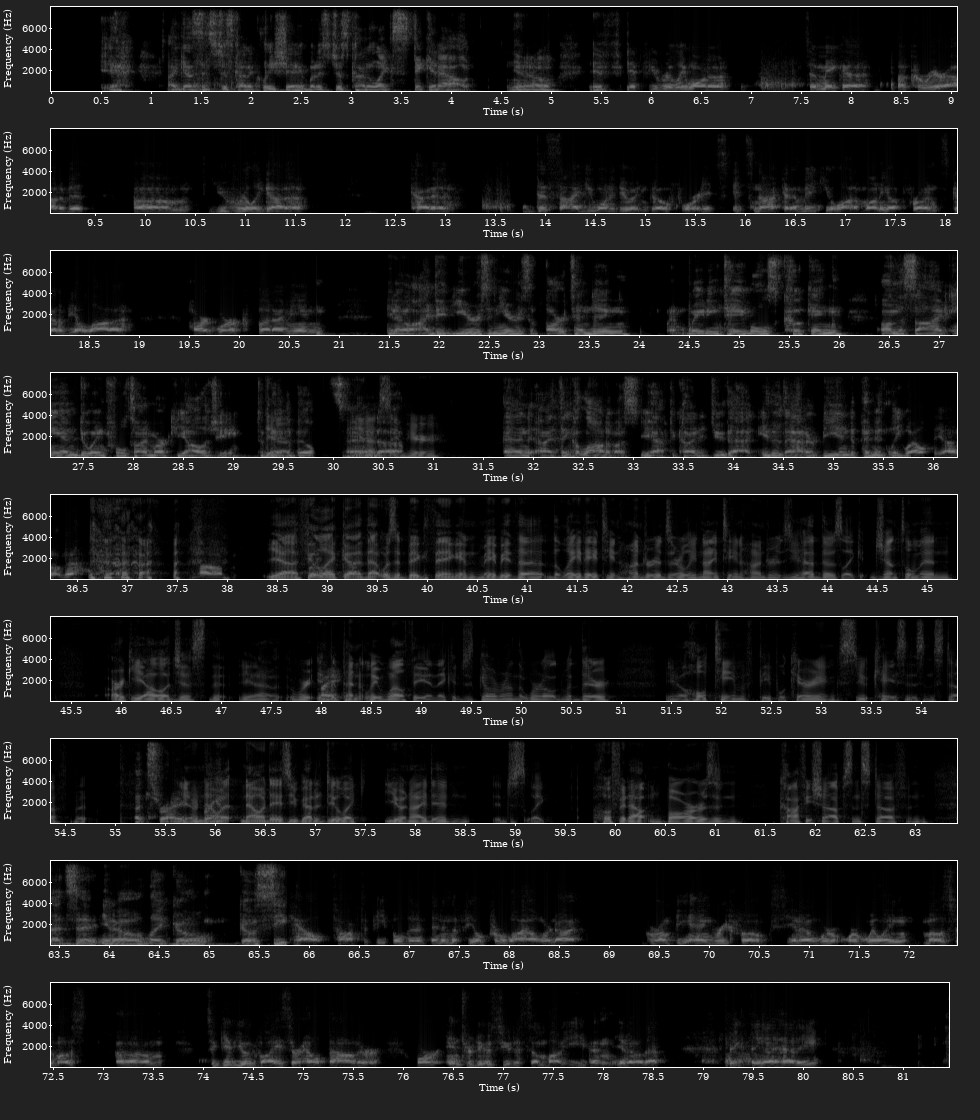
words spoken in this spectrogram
I guess it's just kind of cliche, but it's just kind of like stick it out. You know, if if you really want to to make a, a career out of it, um, you've really got to kind of decide you want to do it and go for it. It's it's not going to make you a lot of money up front. It's going to be a lot of hard work, but I mean, you know, I did years and years of bartending, and waiting tables, cooking on the side, and doing full time archaeology to pay Yeah. the bills. And, yeah, uh, same here. and I think a lot of us, you have to kind of do that. Either that or be independently wealthy. I don't know. um, yeah, I feel like- like uh, that was a big thing in maybe the the late 1800s, early 1900s. You had those like gentlemen archaeologists that you know were Right. independently wealthy and they could just go around the world with their you know whole team of people carrying suitcases and stuff. But that's right. you know now, nowadays you've got to do like you and I did and just like hoof it out in bars and coffee shops and stuff and that's it. You know, like go go seek help. Talk to people that have been in the field for a while. We're not grumpy, angry folks. You know, we're we're willing, most of us, um, to give you advice or help out or or introduce you to somebody. Even you know that big thing. I had a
